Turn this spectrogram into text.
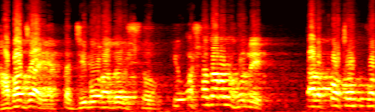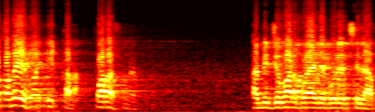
ভাবা যায় একটা জীবন আদর্শ। কি অসাধারণ হলে তার প্রথম কথাটাই হয় পড়াশোনা। আমি জুমার বয়ানে বলেছিলাম,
